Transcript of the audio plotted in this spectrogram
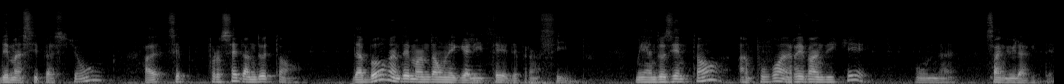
d'émancipation euh, procède en deux temps. D'abord en demandant une égalité des principes, mais en deuxième temps en pouvant revendiquer une singularité.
